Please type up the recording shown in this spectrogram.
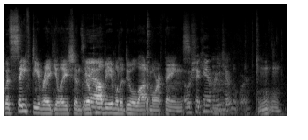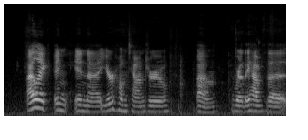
with safety regulations, they're Yeah. probably able to do a lot more things. OSHA can't reach Mhm. everywhere. Mm-mm. I like in in uh, your hometown, Drew, um, where they have the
